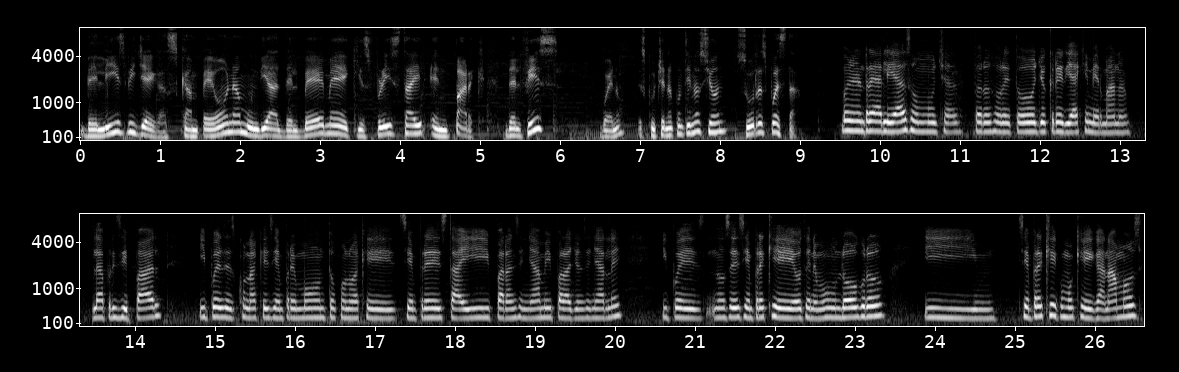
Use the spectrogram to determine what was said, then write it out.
de Liz Villegas, campeona mundial del BMX Freestyle en Park del FIS? Bueno, escuchen a continuación su respuesta. Bueno, en realidad son muchas, pero sobre todo yo creería que mi hermana, la principal, y pues es con la que siempre monto, con la que siempre está ahí para enseñarme y para yo enseñarle. Y pues no sé, siempre que tenemos un logro y siempre que como que ganamos,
